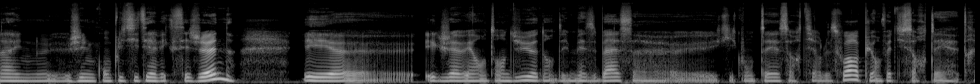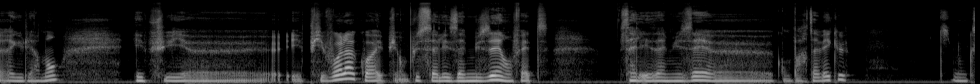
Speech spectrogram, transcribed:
a une, j'ai une complicité avec ces jeunes et, et que j'avais entendu dans des messes basses qui comptaient sortir le soir. Puis en fait, ils sortaient très régulièrement. Et puis, et puis voilà quoi. Et puis en plus, ça les amusait en fait. Ça les amusait qu'on parte avec eux. Donc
